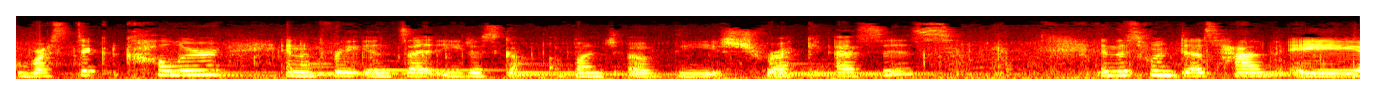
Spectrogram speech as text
rustic color and for the inside you just got a bunch of the Shrek S's. And this one does have a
